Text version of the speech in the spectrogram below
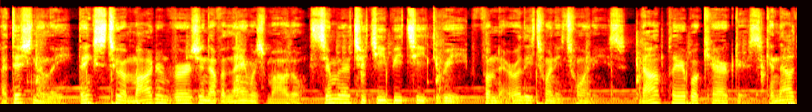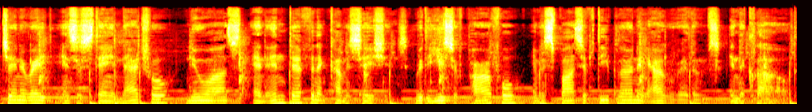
Additionally, thanks to a modern version of a language model similar to GPT-3 from the early 2020s, non-playable characters can now generate and sustain natural, nuanced, and indefinite conversations with the use of powerful and responsive deep learning algorithms algorithms in the cloud.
